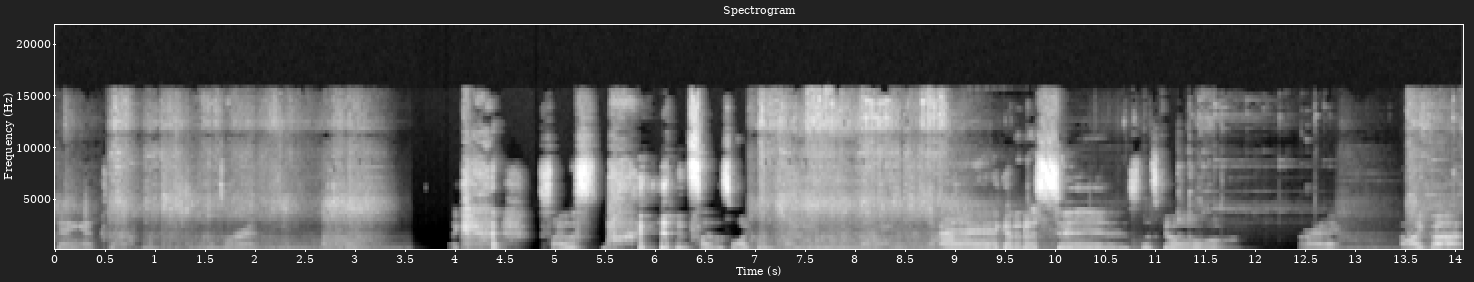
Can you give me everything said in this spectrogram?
Dang it. That's alright. Like, Sylas. Sylas walked in. Hey, I got an assist! Let's go. Alright. I like that.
